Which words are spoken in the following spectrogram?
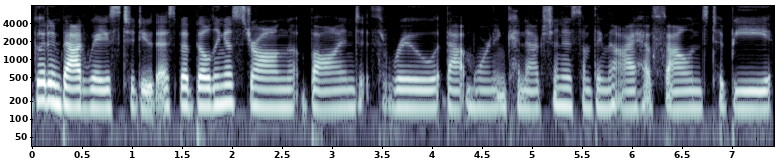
good and bad ways to do this, but building a strong bond through that morning connection is something that I have found to be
